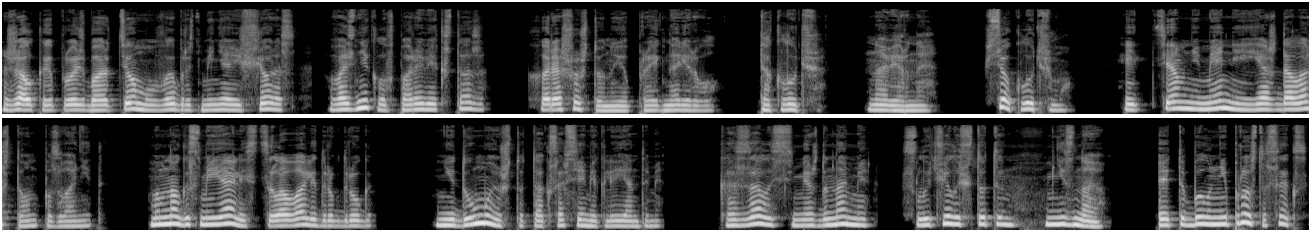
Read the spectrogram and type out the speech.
Жалкая просьба Артему выбрать меня еще раз возникла в порыве экстаза. Хорошо, что он ее проигнорировал. Так лучше, наверное. Все к лучшему. И тем не менее я ждала, что он позвонит. Мы много смеялись, целовали друг друга. Не думаю, что так со всеми клиентами. Казалось, между нами случилось что-то, не знаю. Это был не просто секс,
